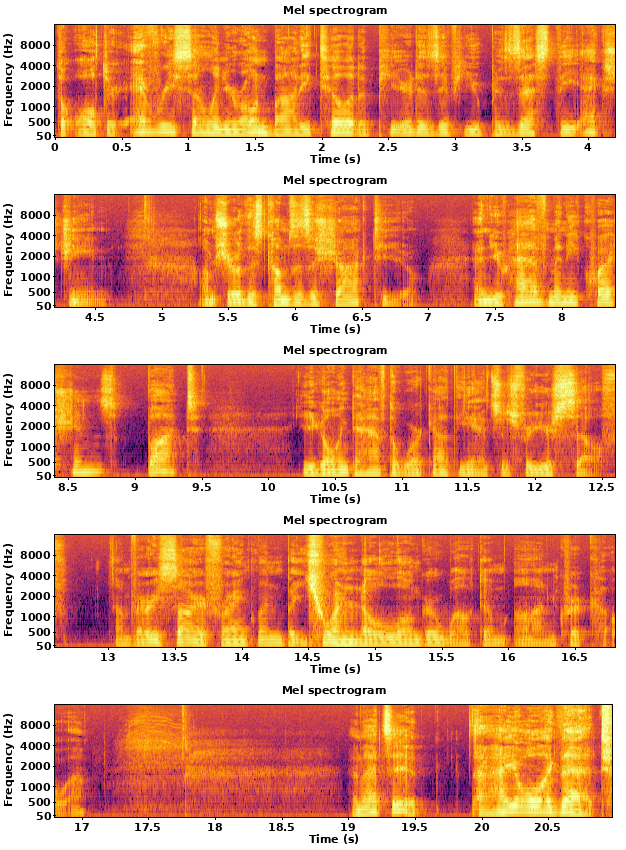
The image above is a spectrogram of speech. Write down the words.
to alter every cell in your own body till it appeared as if you possessed the X gene. I'm sure this comes as a shock to you, and you have many questions, but you're going to have to work out the answers for yourself. I'm very sorry, Franklin, but you are no longer welcome on Krakoa. And that's it. How you all like that?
